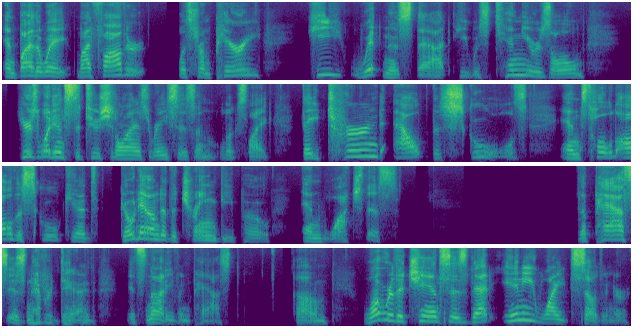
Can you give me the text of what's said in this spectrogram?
and by the way, my father was from Perry. He witnessed that. He was 10 years old. Here's what institutionalized racism looks like. They turned out the schools and told all the school kids, go down to the train depot and watch this. The past is never dead. It's not even past. Um, what were the chances that any white Southerner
